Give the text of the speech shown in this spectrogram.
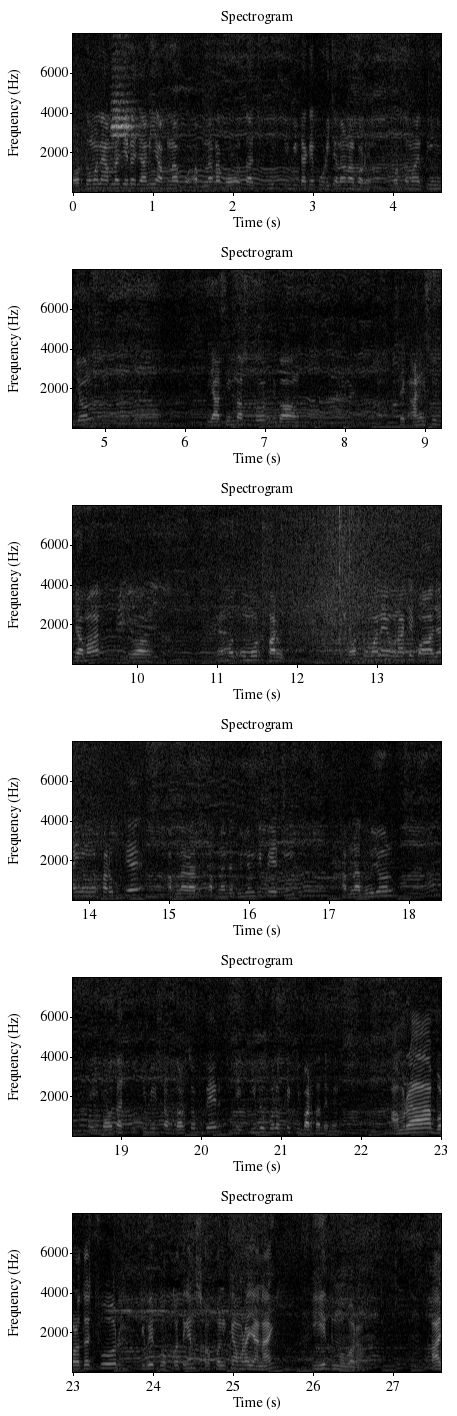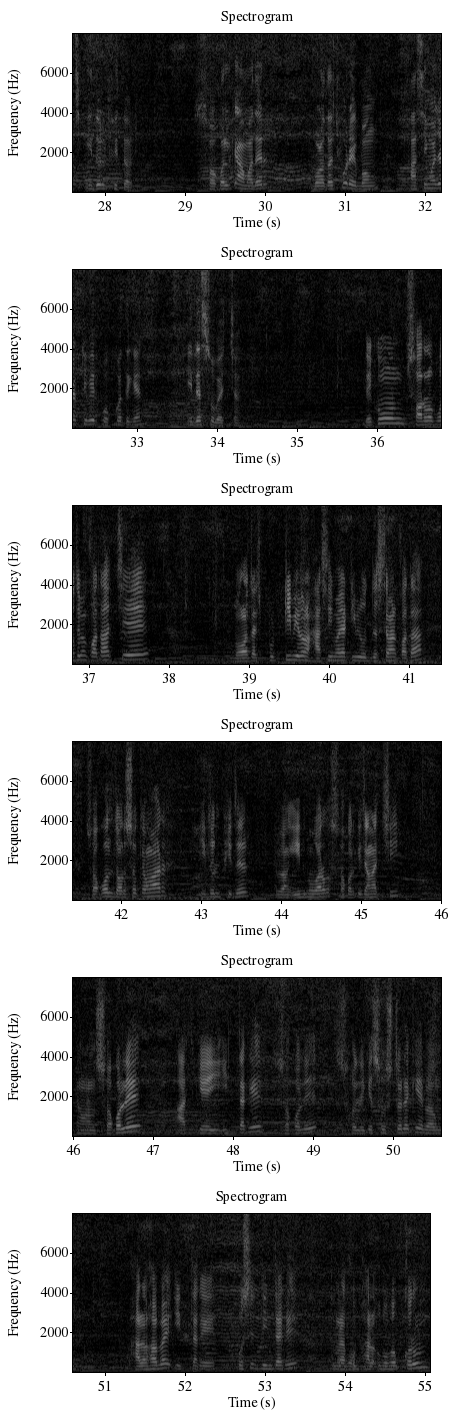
বর্তমানে আমরা যেটা জানি আপনার আপনারা বড় তাজপুর টিভিটাকে পরিচালনা করেন। বর্তমানে তিনজন, ইয়াসিন লস্কর এবং শেখ আনিসুজ্জামান এবং মোহাম্মদ ওমর ফারুক। বর্তমানে ওনাকে পাওয়া যায়নি ওমর ফারুককে। আপনারা, আপনাদের দুজনকে পেয়েছি। আপনারা দুজন এই বড় তাজপুর টিভির সব দর্শকদের এই ঈদ উপলক্ষে কী বার্তা দেবেন? আমরা বড়দাজপুর টিভির পক্ষ থেকে সকলকে আমরা জানাই ঈদ মোবারক। আজ ঈদ উল ফিতর। সকলকে আমাদের বড়দাজপুর এবং হাসি মজাক টিভির পক্ষ থেকে ঈদের শুভেচ্ছা। দেখুন, সর্বপ্রথমে কথা হচ্ছে বড়দাজপুর টিভি এবং হাসি মজা টিভির উদ্দেশ্যে আমার কথা। সকল দর্শক আমার ঈদ উল ফিতর এবং ঈদ মুবারক সকলকে জানাচ্ছি এবং সকলে আজকে এই ঈদটাকে সকলে শরীরকে সুস্থ রেখে এবং ভালোভাবে ঈদটাকে, খুশির দিনটাকে তোমরা খুব ভালো উপভোগ করুন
